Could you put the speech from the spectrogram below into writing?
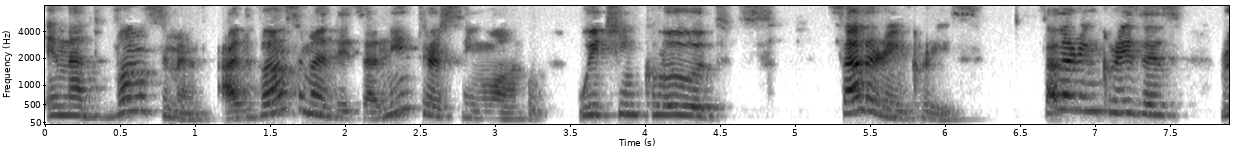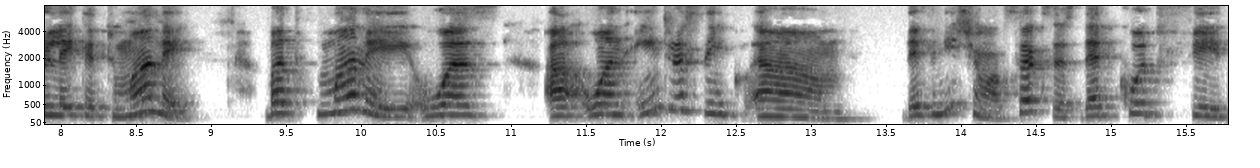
In advancement, advancement is an interesting one, which includes salary increase. Salary increase is related to money, but money was uh, one interesting um, definition of success that could fit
